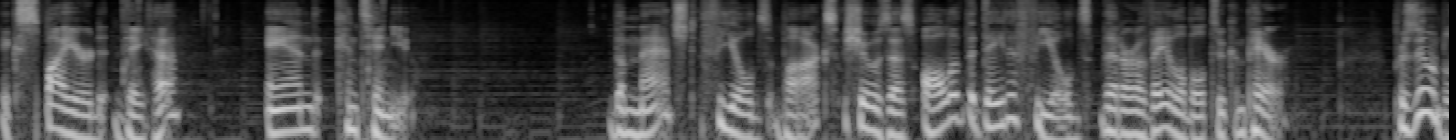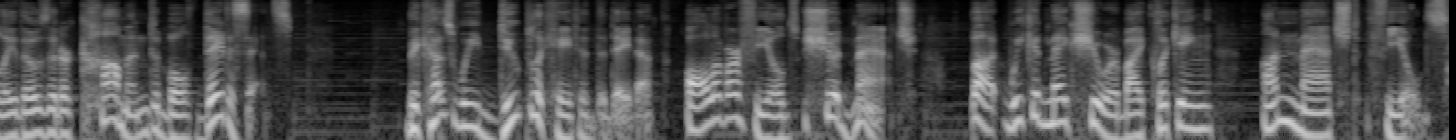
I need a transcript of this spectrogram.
Expired Data, and Continue. The Matched Fields box shows us all of the data fields that are available to compare, presumably those that are common to both datasets. Because we duplicated the data, all of our fields should match, but we could make sure by clicking Unmatched Fields.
